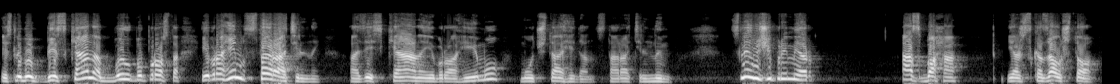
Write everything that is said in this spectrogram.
Если бы без кяна, был бы просто Ибрагим старательный. А здесь кяна Ибрагиму мучтахидан, старательным. Следующий пример – Асбаха. Я же сказал, что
